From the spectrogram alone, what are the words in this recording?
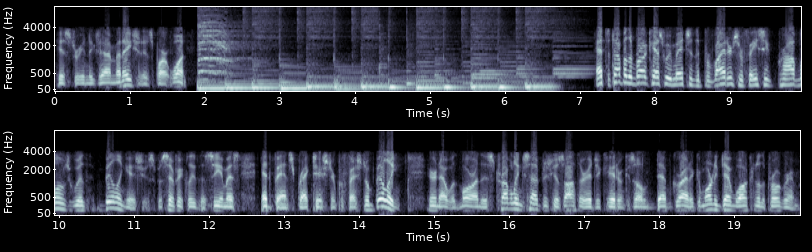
history and examination. It's part one. At the top of the broadcast, we mentioned that providers are facing problems with billing issues, specifically the CMS Advanced Practitioner Professional Billing. Here now with more on this troubling subject is author, educator, and consultant Deb Grider. Good morning, Deb. Welcome to the program.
